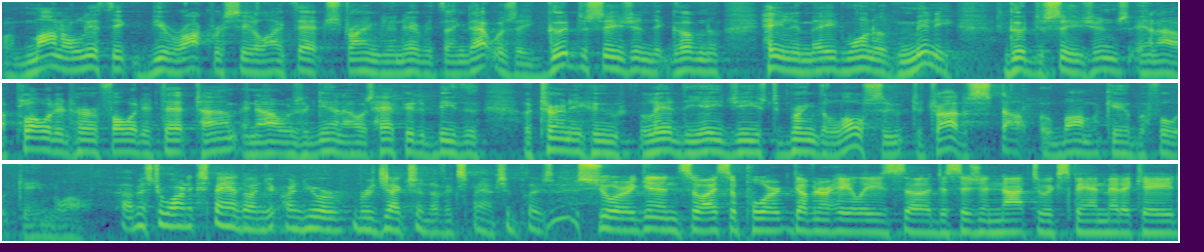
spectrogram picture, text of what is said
a monolithic bureaucracy like that strangling everything. That was a good decision that Governor Haley made, one of many good decisions, and I applauded her for it at that time. And I was, again, I was happy to be the attorney who led the AGs to bring the lawsuit to try to stop Obamacare before it came law. Uh, Mr. Warren, expand on your, on your rejection of expansion, please. Sure. Again, so I support Governor Haley's uh, decision not to expand Medicaid.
